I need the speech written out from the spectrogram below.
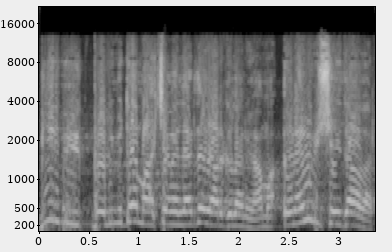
bir büyük bölümü de mahkemelerde yargılanıyor. Ama önemli bir şey daha var.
